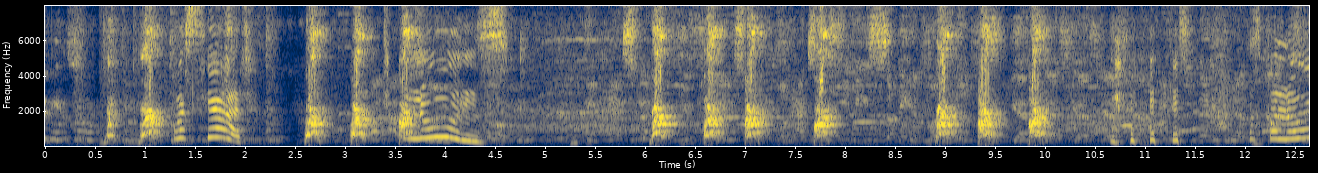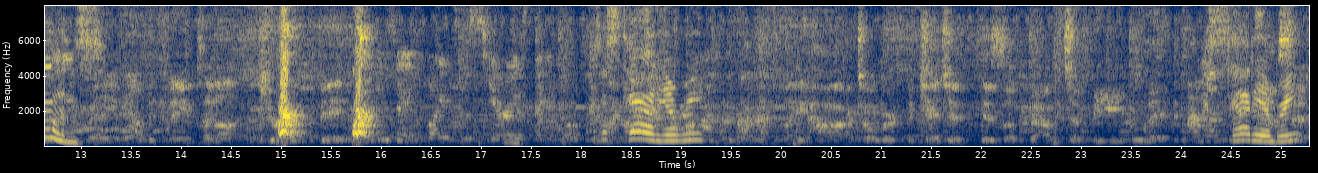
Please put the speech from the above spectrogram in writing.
fastidious. What's that? Balloons. It's. It's balloons. What's that, Henry? October. The kitchen is about to be lit. What's that, Ambre?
